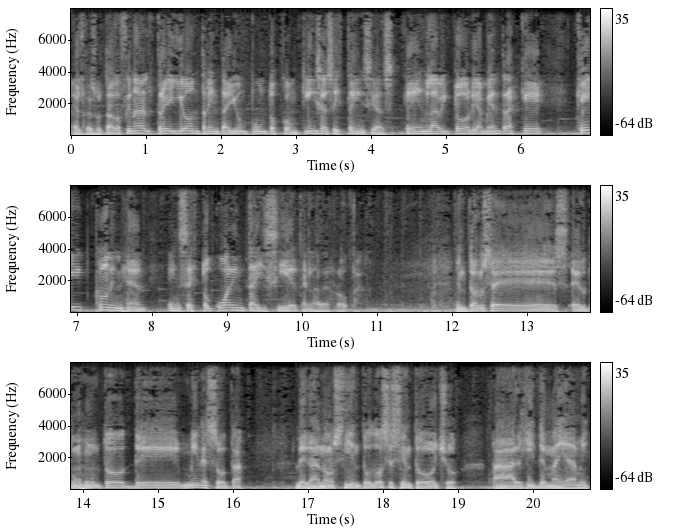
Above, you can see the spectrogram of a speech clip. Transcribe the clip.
el resultado final. Trey Young 31 puntos con 15 asistencias en la victoria, mientras que Kate Cunningham encestó 47 en la derrota. Entonces, el conjunto de Minnesota le ganó 112-108 al Heat de Miami.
